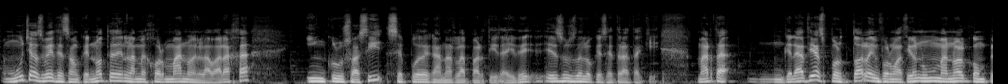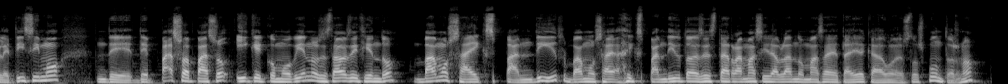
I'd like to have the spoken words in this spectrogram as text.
muchas veces, aunque no te den la mejor mano en la baraja, incluso así se puede ganar la partida. Y de eso es de lo que se trata aquí. Marta, gracias por toda la información, un manual completísimo de, de, paso a paso y que como bien nos estabas diciendo, vamos a expandir, vamos a expandir todas estas ramas, ir hablando más a detalle de cada uno de estos puntos, ¿no?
